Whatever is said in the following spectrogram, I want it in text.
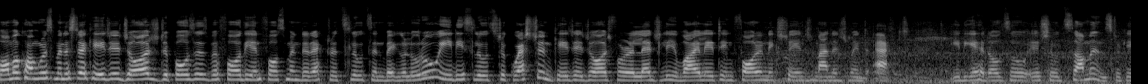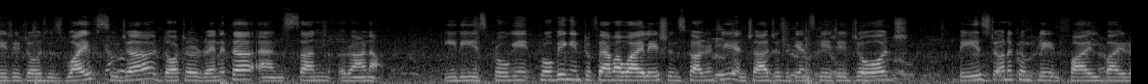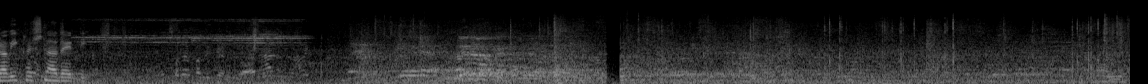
Former Congress Minister KJ George deposes before the Enforcement Directorate sleuths in Bengaluru. ED sleuths to question KJ George for allegedly violating Foreign Exchange Management Act. ED had also issued summons to KJ George's wife Suja, daughter Renita and son Rana. ED is probing into FEMA violations currently and charges against KJ George based on a complaint filed by Ravi Krishna Reddy.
